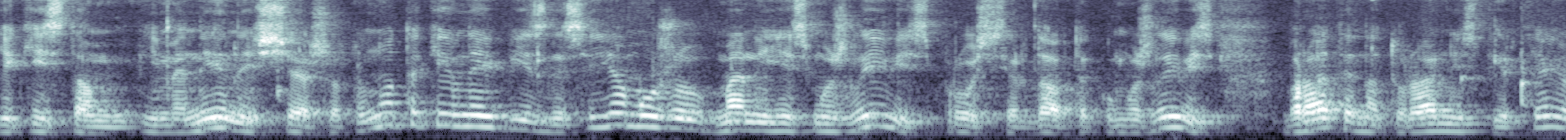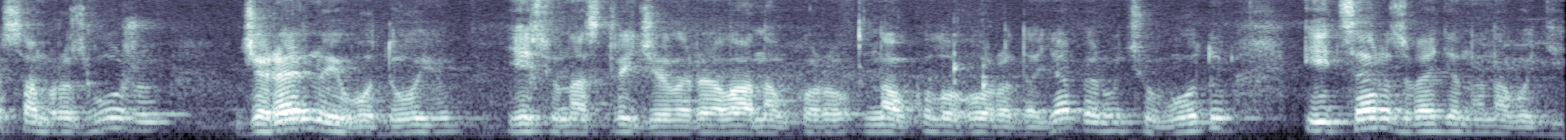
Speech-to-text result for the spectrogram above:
якісь там іменини, ще що. Ну такий в неї бізнес. І я можу, в мене є можливість, простір дав таку можливість брати натуральний спірт. Я його сам розвожу джерельною водою. Є у нас три джерела навколо, навколо города. Я беру цю воду і це розведено на воді.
